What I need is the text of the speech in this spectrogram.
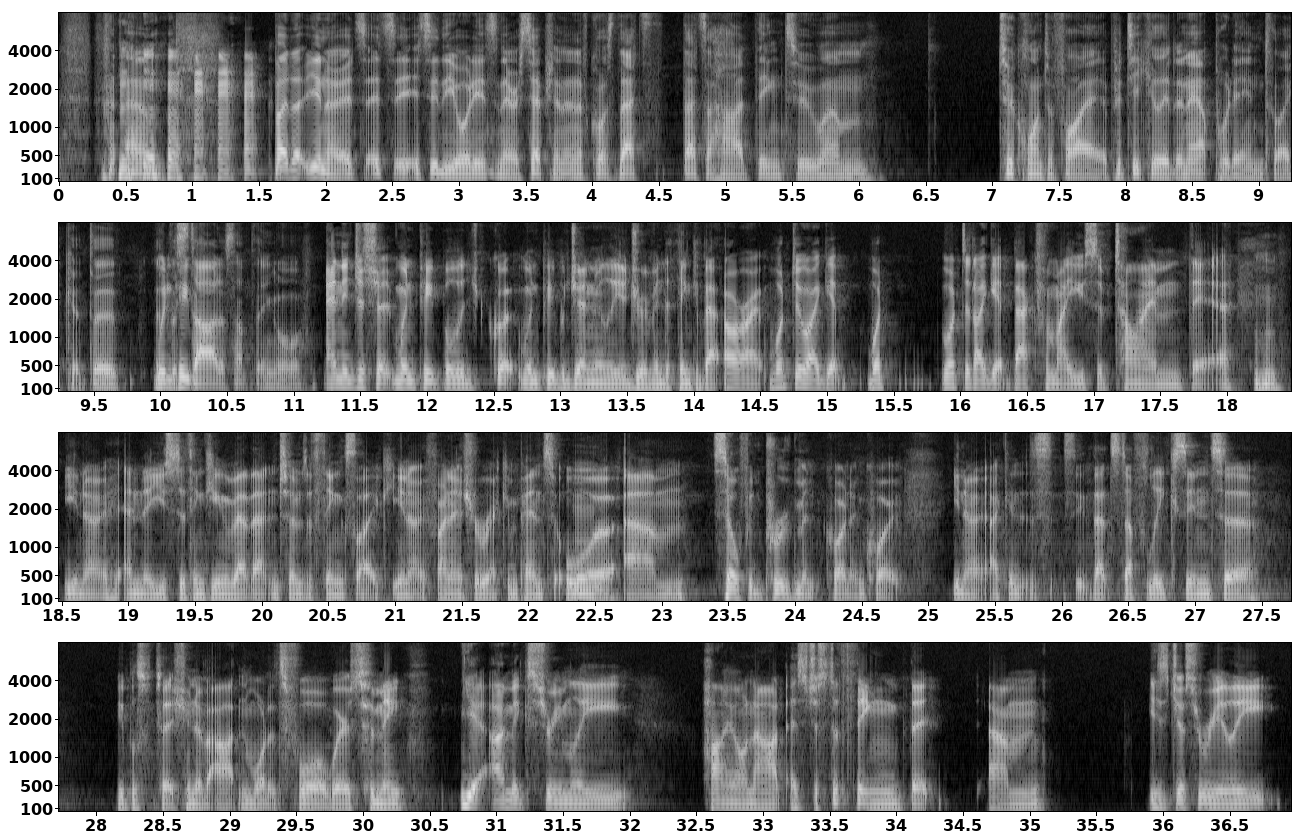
Um, but uh, you know, it's it's it's in the audience and their reception, and of course, that's that's a hard thing to um to quantify, particularly at an output end, like at the at the start of something, or And it just when people are- when people generally are driven to think about, all right, what do I get? What what did I get back for my use of time there? You know, and they're used to thinking about that in terms of things like you know financial recompense or um, self improvement, quote unquote. You know, I can see that stuff leaks into people's perception of art and what it's for. Whereas for me, yeah, I'm extremely high on art as just a thing that um, is just really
